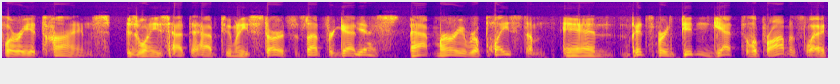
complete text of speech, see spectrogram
Fleury at times is when he's had to have too many starts. Let's not forget Yes. Matt Murray replaced him, and Pittsburgh didn't get to the promised land.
